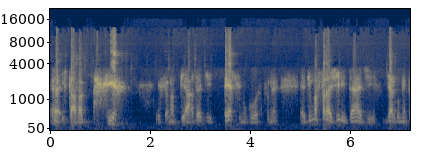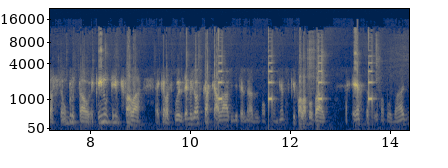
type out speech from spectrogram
eh, estava a CIA, isso é uma piada de péssimo gosto, né? É de uma fragilidade de argumentação brutal. É quem não tem o que falar é aquelas coisas. É melhor ficar calado em determinados momentos que falar bobagem. Essa foi uma bobagem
